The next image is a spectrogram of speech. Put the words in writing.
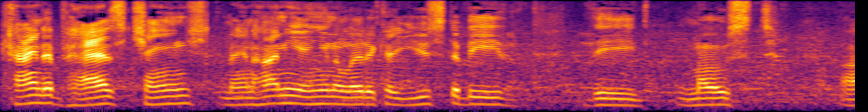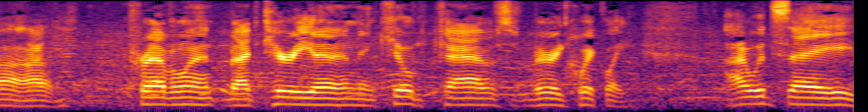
kind of has changed. Mannheimia hemolytica used to be the most uh, prevalent bacteria and it killed calves very quickly. I would say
